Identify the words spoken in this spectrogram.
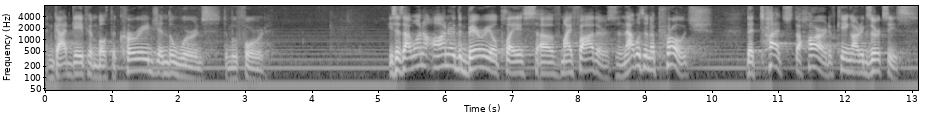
And God gave him both the courage and the words to move forward. He says, I want to honor the burial place of my fathers. And that was an approach that touched the heart of King Artaxerxes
